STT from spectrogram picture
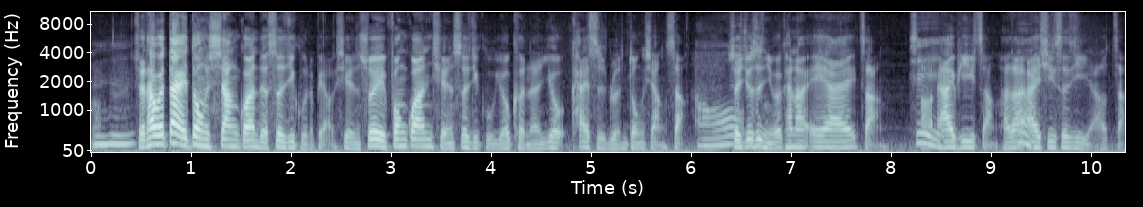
嗯哼，所以它会带动相关的设计股的表现，所以封关前设计股有可能又开始轮动向上。哦，所以就是你会看到 AI 涨。是 IP 涨，好像 IC 设计也要涨，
